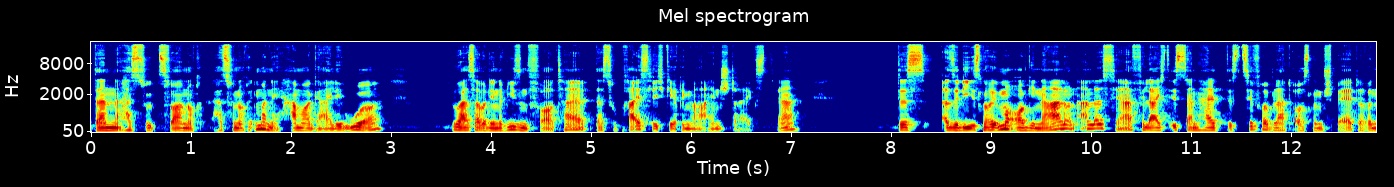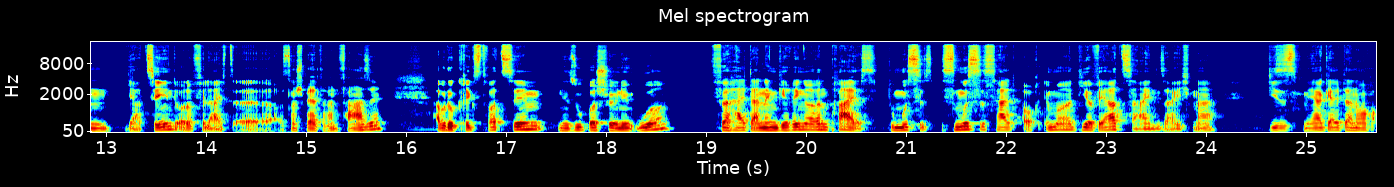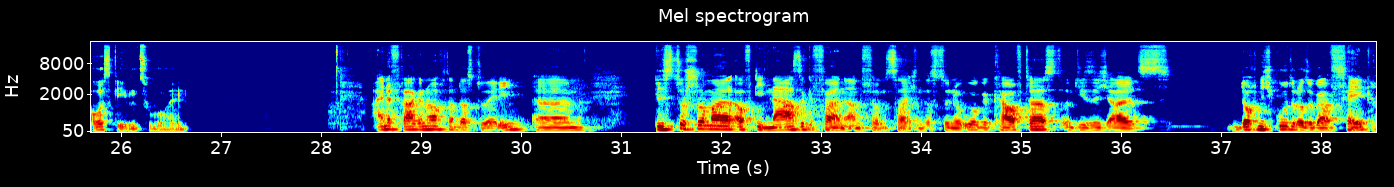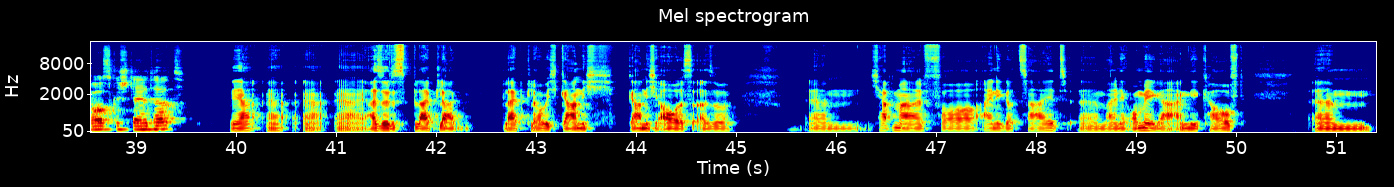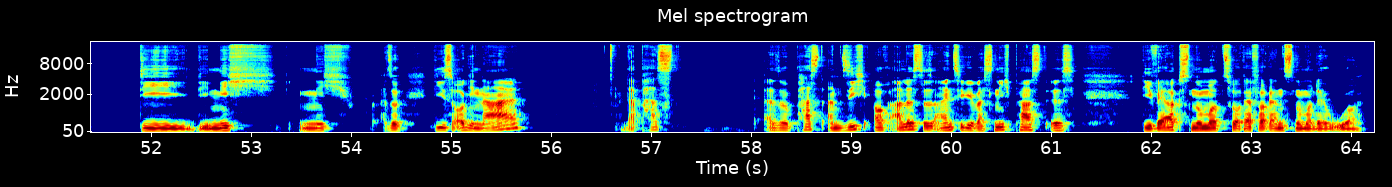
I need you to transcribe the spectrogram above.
dann hast du zwar noch, hast du noch immer eine hammergeile Uhr, du hast aber den Riesenvorteil, dass du preislich geringer einsteigst, ja das, also die ist noch immer original und alles, ja, vielleicht ist dann halt das Zifferblatt aus einem späteren Jahrzehnt oder vielleicht äh, aus einer späteren Phase, aber du kriegst trotzdem eine super schöne Uhr für halt dann einen geringeren Preis. Du musst es, es muss es halt auch immer dir wert sein, sag ich mal, dieses Mehrgeld dann auch ausgeben zu wollen. Eine Frage noch, dann darfst du, Eddie. Ähm, bist du schon mal auf die Nase gefallen, in Anführungszeichen, dass du eine Uhr gekauft hast und die sich als doch nicht gut oder sogar fake rausgestellt hat. Ja, ja, ja, ja. Also das bleibt, bleibt glaube ich, gar nicht, gar nicht aus. Also ähm, ich habe mal vor einiger Zeit äh, mal eine Omega angekauft, ähm, die, die nicht, nicht, also die ist original, da passt, also passt an sich auch alles. Das Einzige, was nicht passt, ist die Werksnummer zur Referenznummer der Uhr.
